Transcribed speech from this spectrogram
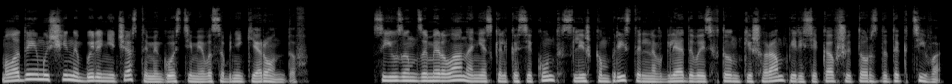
Молодые мужчины были нечастыми гостями в особняке Рондов. Сьюзан замерла на несколько секунд, слишком пристально вглядываясь в тонкий шрам, пересекавший торс детектива.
